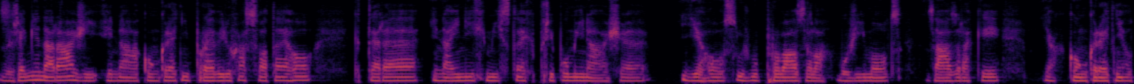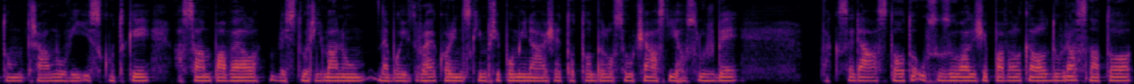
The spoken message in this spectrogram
zřejmě naráží i na konkrétní projevy ducha svatého, které i na jiných místech připomíná, že jeho službu provázela boží moc, zázraky, jak konkrétně o tom třeba mluví i skutky. A sám Pavel v listu Římanům nebo i v druhé Korinským připomíná, že toto bylo součástí jeho služby, tak se dá z tohoto usuzovat, že Pavel kladl důraz na to,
